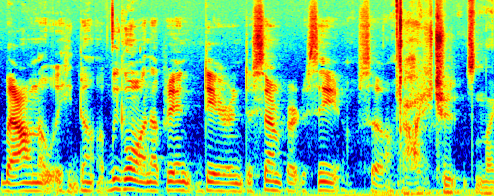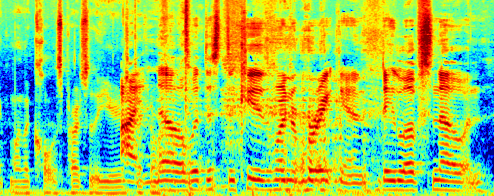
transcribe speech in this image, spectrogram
But I don't know what he done. We going up there in, there in December to see him. So Oh, you should, it's in like one of the coldest parts of the year. I know, but this the kids winter break and they love snow and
